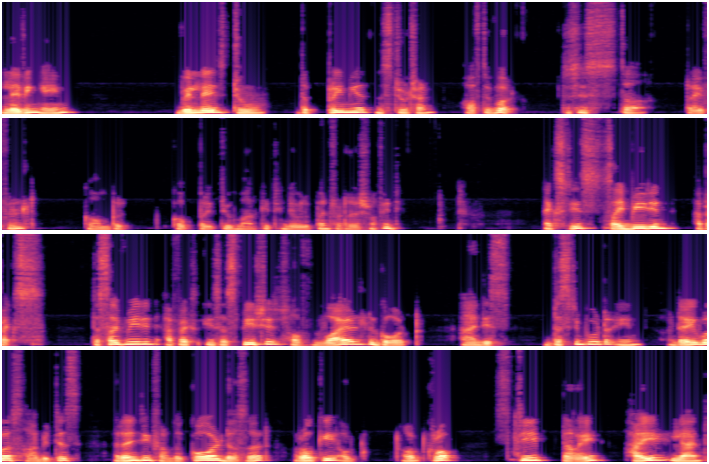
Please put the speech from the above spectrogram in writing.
living in village to the premier institution of the world. This is the Trifle Cooperative Marketing Development Federation of India. Next is Siberian Ibex. The Siberian ibex is a species of wild goat and is distributed in diverse habitats ranging from the cold desert, rocky out outcrop, steep terrain, highland,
